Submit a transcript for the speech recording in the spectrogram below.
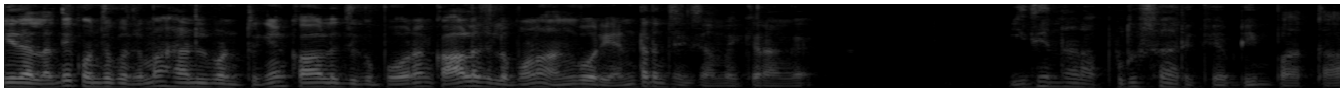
இது எல்லாத்தையும் கொஞ்சம் கொஞ்சமாக ஹேண்டில் பண்ணிட்டுருக்கேன். காலேஜுக்கு போகிறேன் காலேஜில் போனால் அங்கே ஒரு என்ட்ரன்ஸ் எக்ஸாம் வைக்கிறாங்க. இது என்னடா புதுசாக இருக்குது அப்படின்னு பார்த்தா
